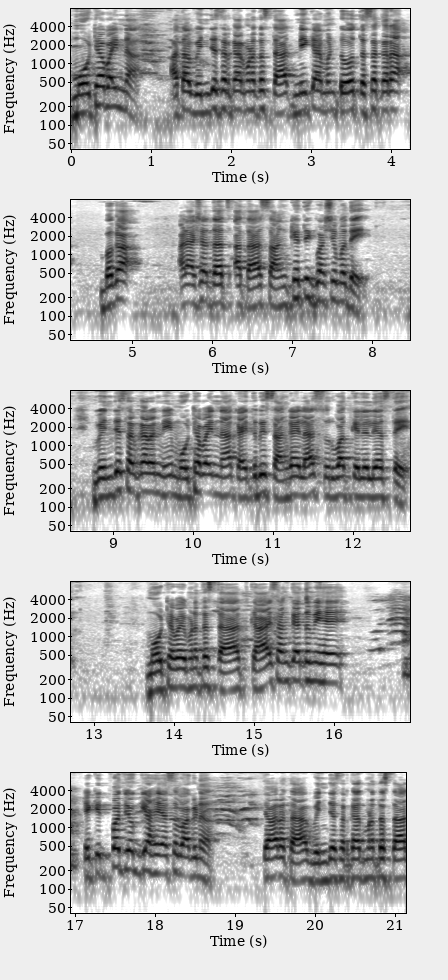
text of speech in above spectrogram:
मोठ्या बाईंना आता विंजे सरकार म्हणत असतात मी काय म्हणतो तसं करा बघा. आणि अशातच आता सांकेतिक भाषेमध्ये विंजे सरकारांनी मोठ्या बाईंना काहीतरी सांगायला सुरुवात केलेली असते. मोठ्या बाई म्हणत असतात काय सांगताय तुम्ही हे? हे कितपत योग्य आहे असं वागणं? त्यावर आता विंजे सरकार म्हणत असतात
